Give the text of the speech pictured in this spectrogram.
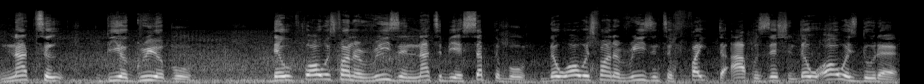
not to be agreeable. They will always find a reason not to be acceptable. They'll always find a reason to fight the opposition. They will always do that.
